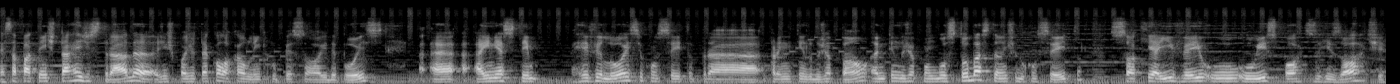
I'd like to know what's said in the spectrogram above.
Essa patente está registrada, a gente pode até colocar o link para o pessoal aí depois. A, a NST revelou esse conceito para a Nintendo do Japão. A Nintendo do Japão gostou bastante do conceito, só que aí veio o, o eSports Resort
